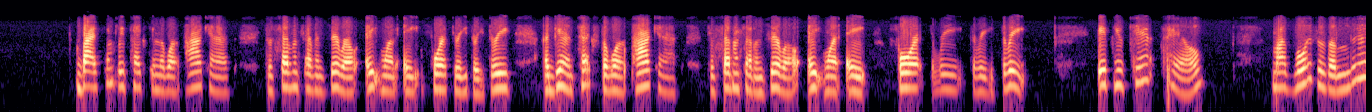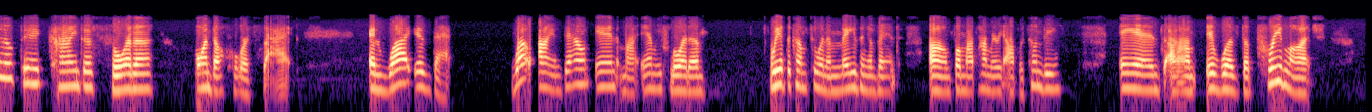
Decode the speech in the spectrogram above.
by simply texting the word podcast to 770-818-4333. Again, text the word podcast to 770-818-4333. If you can't tell, my voice is a little bit kind of, sort of on the hoarse side. And why is that? Well, I am down in Miami, Florida. We have to come to an amazing event um, for my primary opportunity and um, it was the pre-launch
